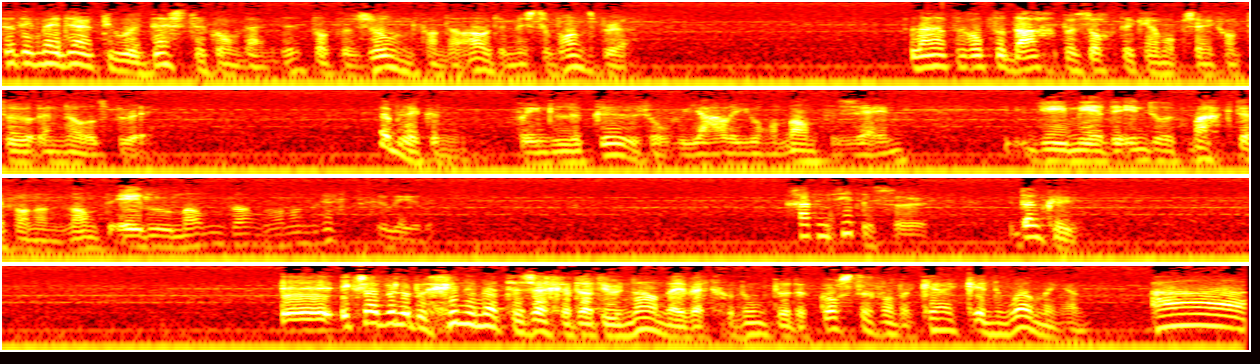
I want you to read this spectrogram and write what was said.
dat ik mij daartoe het beste kon wenden tot de zoon van de oude Mr. Wansborough. Later op de dag bezocht ik hem op zijn kantoor in Knowlesbury. Hij bleek een vriendelijke, joviale jongeman te zijn... die meer de indruk maakte van een landedelman dan van een rechtsgeleerde. Gaat u zitten, sir. Dank u. Uh, ik zou willen beginnen met te zeggen dat uw naam mij werd genoemd door de koster van de kerk in Wilmingham. Ah,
